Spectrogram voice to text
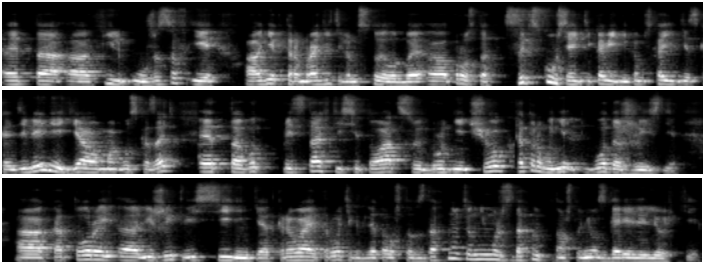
– это э, фильм ужасов, и э, некоторым родителям стоило бы э, просто с экскурсией антиковидником сходить в детское отделение. Я вам могу сказать, это вот представьте ситуацию грудничок, которому нет года жизни который лежит весь синенький, открывает ротик для того, чтобы вздохнуть. Он не может вздохнуть, потому что у него сгорели легкие.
